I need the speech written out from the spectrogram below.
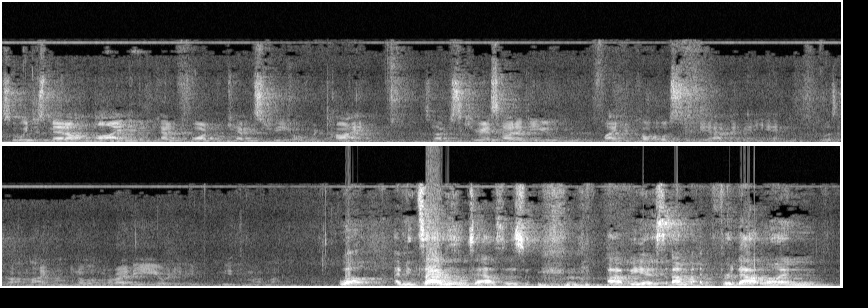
so we just met online and then we kind of formed the chemistry over time. So I'm just curious, how did you find your co-hosts if you have any? And was it online? Did you know them already, or did you meet them online? Well, I mean, Sagas and Sass is obvious. Um, for that one,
